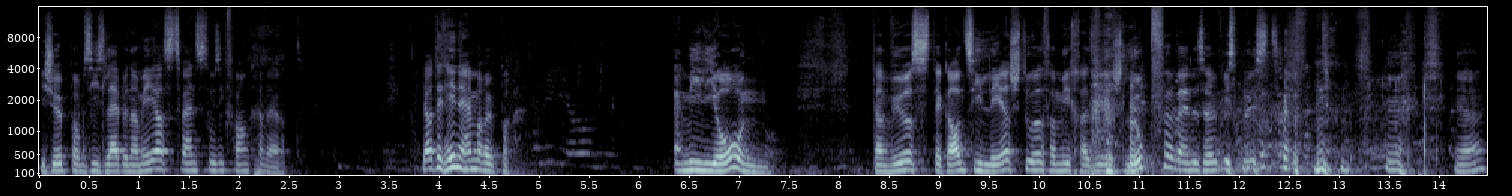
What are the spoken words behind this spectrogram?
Ist jemand sein Leben noch mehr als 20.000 Franken wert? Ja, dort hinten haben wir jemanden eine Million, dann würde der ganze Lehrstuhl von Michael wieder schlupfen, wenn er so etwas müsste. ja.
